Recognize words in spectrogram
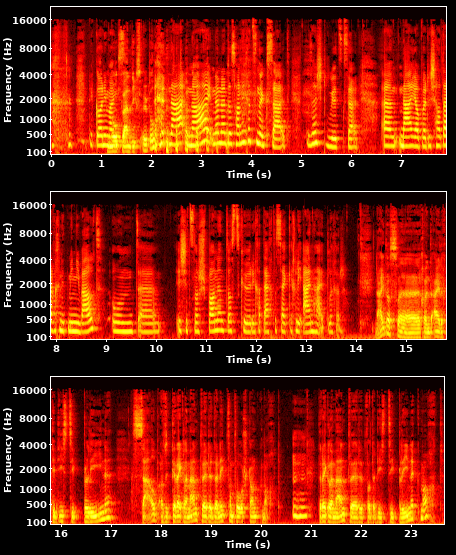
Notwendiges Übel? nein, nein, nein, nein, das habe ich jetzt nicht gesagt. Das hast du jetzt gesagt. Ähm, nein, aber es ist halt einfach nicht meine Welt und äh, ist jetzt noch spannend, das zu hören. Ich dachte, das sei ein bisschen einheitlicher. Nein, das äh, können eigentlich die Disziplinen selber, also die Reglemente werden dann nicht vom Vorstand gemacht. Mhm. Die Reglemente werden von der Disziplinen gemacht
